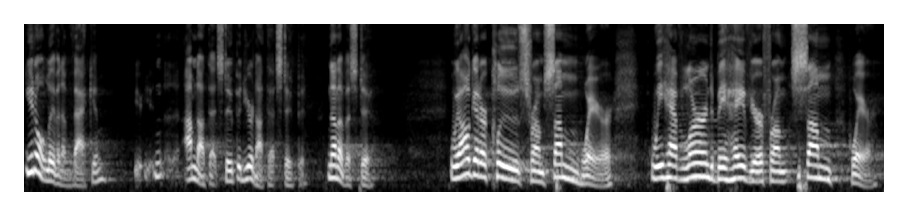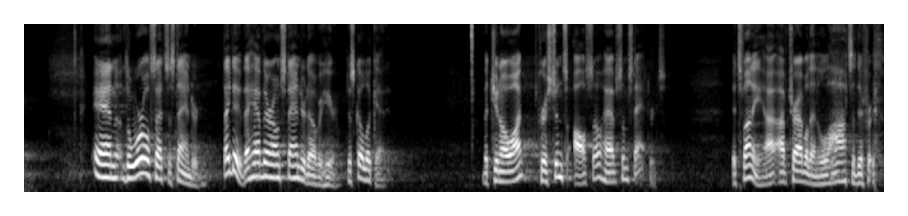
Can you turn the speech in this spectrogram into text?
You don't live in a vacuum. I'm not that stupid. You're not that stupid. None of us do. We all get our clues from somewhere. We have learned behavior from somewhere. And the world sets a standard. They do. They have their own standard over here. Just go look at it. But you know what? Christians also have some standards. It's funny, I, have traveled in lots of different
